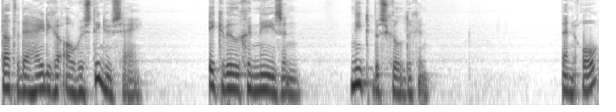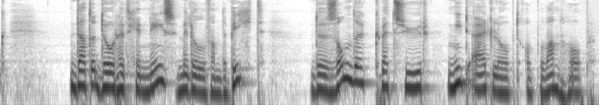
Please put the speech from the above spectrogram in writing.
dat de heilige Augustinus zei: Ik wil genezen, niet beschuldigen. En ook dat door het geneesmiddel van de biecht de zonde kwetsuur niet uitloopt op wanhoop.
